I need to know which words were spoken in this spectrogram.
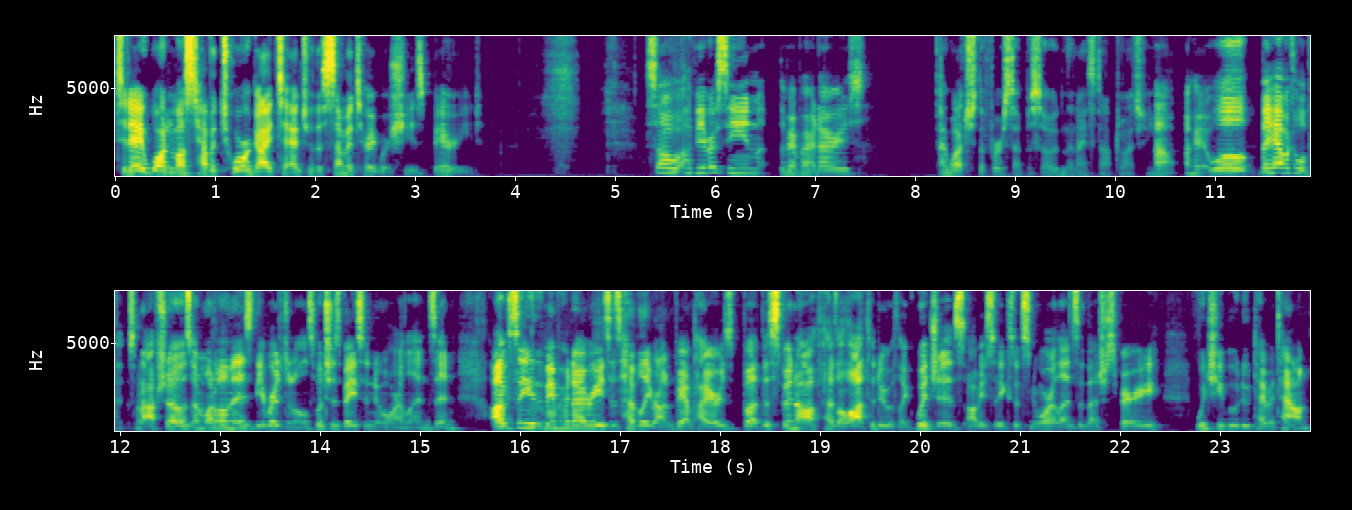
Today, one must have a tour guide to enter the cemetery where she is buried. So, have you ever seen The Vampire Diaries? I watched the first episode and then I stopped watching. it. Oh, okay. Well, they have a couple spin-off shows, and one of them is The Originals, which is based in New Orleans. And obviously, The Vampire Diaries is heavily around vampires, but the spin-off has a lot to do with like witches, obviously, because it's New Orleans, and that's just very witchy voodoo type of town.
